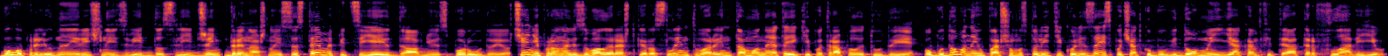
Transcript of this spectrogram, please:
був оприлюднений річний звіт досліджень дренажної системи під цією давньою спорудою. Вчені проаналізували рештки рослин, тварин та монети, які потрапили туди. Побудований у першому столітті колізей спочатку був відомий як амфітеатр Флавіїв,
